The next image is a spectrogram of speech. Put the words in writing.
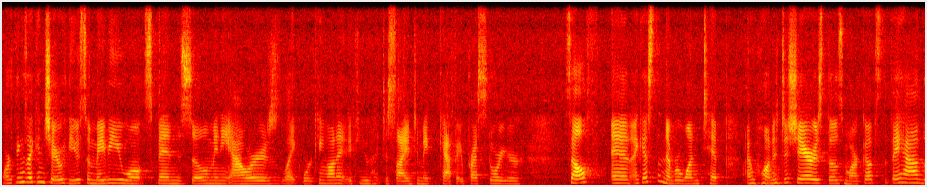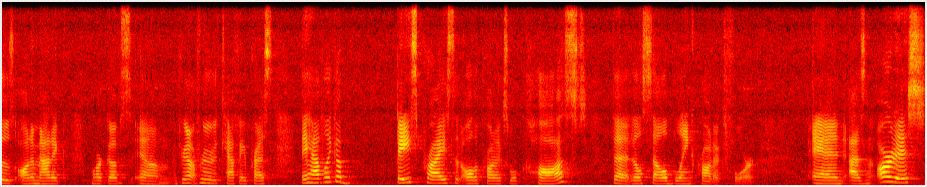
or things I can share with you so maybe you won't spend so many hours like working on it if you decide to make a cafe press store yourself. And I guess the number one tip I wanted to share is those markups that they have, those automatic markups. Um, if you're not familiar with cafe press, they have like a base price that all the products will cost that they'll sell blank product for. And as an artist,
